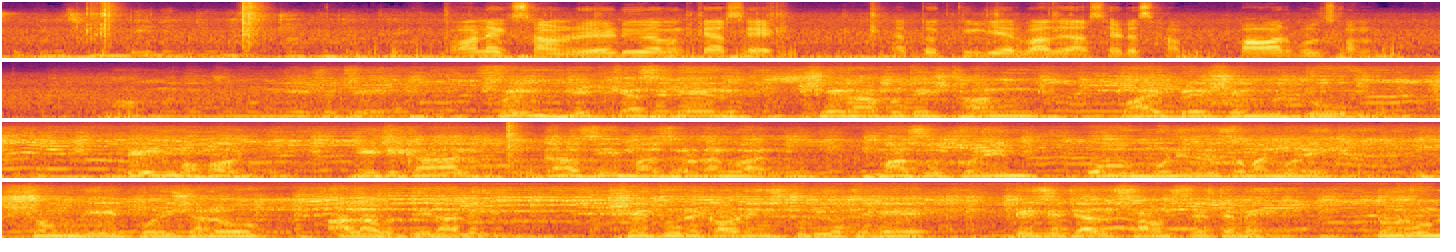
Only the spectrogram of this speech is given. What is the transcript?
চট্টোপাধ্যায় অনেক সাউন্ড রেডিও এবং ক্যাসেট এত ক্লিয়ার বাজে আছে এটা পাওয়ারফুল সাউন্ড আপনাদের জন্য নিয়ে এসেছে ফিল্ম হিট ক্যাসেটের সেরা প্রতিষ্ঠান ভাইব্রেশন টু দিনমোহর গীতিকার কাজী মাজহারুল আনোয়ার মাসুদ করিম ও মনিরুজ্জামান মনির, সংগীত পরিচালক আলাউদ্দিন আলী। সেতু রেকর্ডিং স্টুডিও থেকে ডিজিটাল সাউন্ড সিস্টেমে তরুণ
